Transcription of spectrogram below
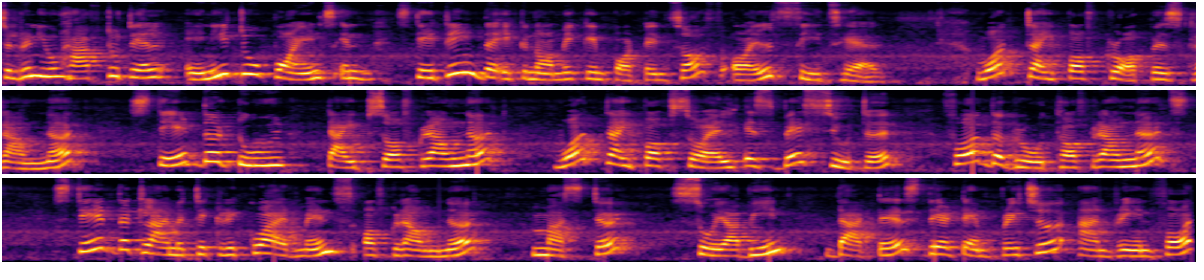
Children, you have to tell any two points in stating the economic importance of oil seeds here. What type of crop is groundnut? State the two types of groundnut. What type of soil is best suited for the growth of groundnuts? State the climatic requirements of groundnut, mustard, soya bean that is their temperature and rainfall.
